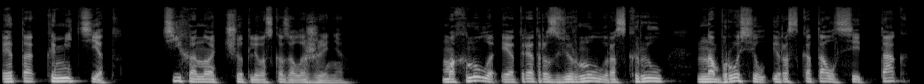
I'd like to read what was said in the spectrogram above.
Это комитет, тихо, но отчетливо сказала Женя. Махнула, и отряд развернул, раскрыл, набросил и раскатал сеть так,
